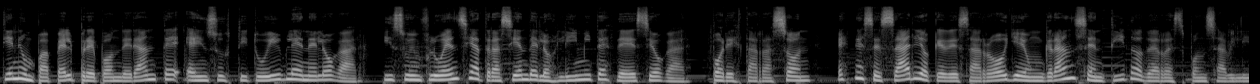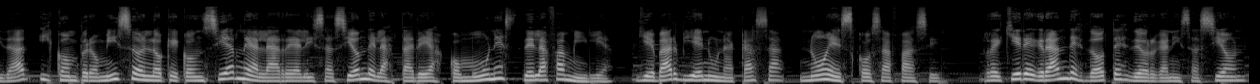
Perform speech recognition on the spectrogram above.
tiene un papel preponderante e insustituible en el hogar, y su influencia trasciende los límites de ese hogar. Por esta razón, es necesario que desarrolle un gran sentido de responsabilidad y compromiso en lo que concierne a la realización de las tareas comunes de la familia. Llevar bien una casa no es cosa fácil. Requiere grandes dotes de organización,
